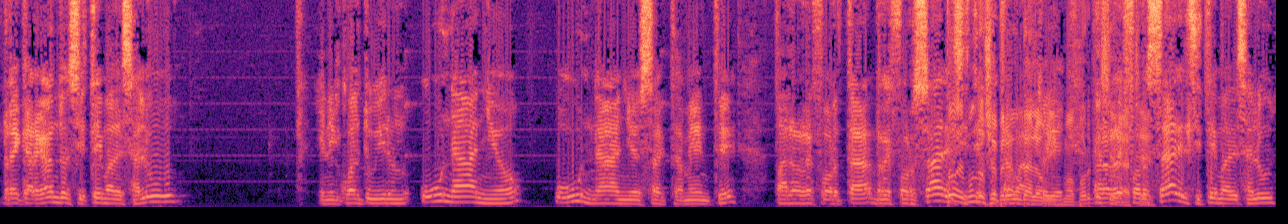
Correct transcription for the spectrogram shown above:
recargando el sistema de salud, en el cual tuvieron un año, un año exactamente, para reforzar, reforzar Todo el sistema mundo se de pregunta trabajo, lo mismo, ¿por qué para será, che? reforzar el sistema de salud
